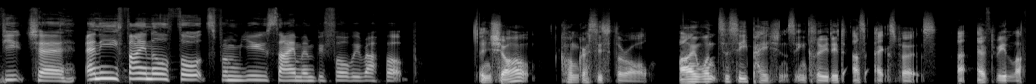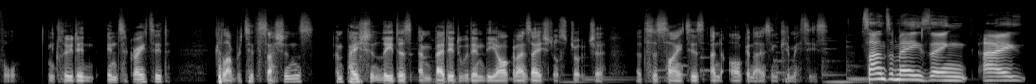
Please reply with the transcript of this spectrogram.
future. Any final thoughts from you, Simon, before we wrap up? In short, Congress is for all. I want to see patients included as experts at every level, including integrated, collaborative sessions, and patient leaders embedded within the organisational structure of societies and organising committees. Sounds amazing. I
